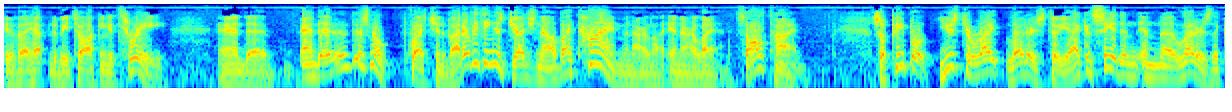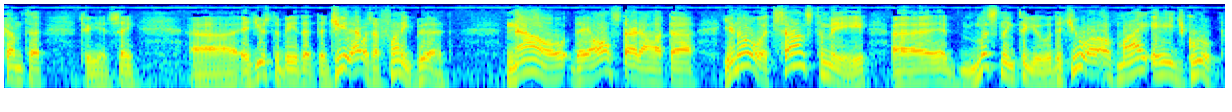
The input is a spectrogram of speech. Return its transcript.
if they happen to be talking at 3. And uh, and uh, there's no question about it. Everything is judged now by time in our in our land. It's all time. So people used to write letters to you. I can see it in, in the letters that come to, to you. See, uh, it used to be that, the, gee, that was a funny bit. Now they all start out, uh, you know, it sounds to me, uh, listening to you, that you are of my age group.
